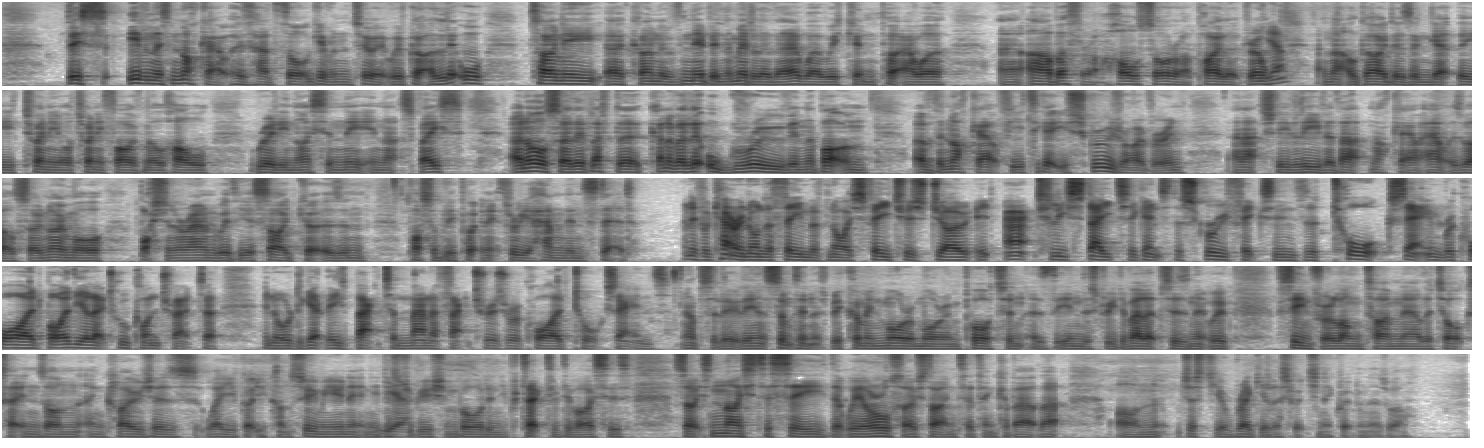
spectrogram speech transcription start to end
this even this knockout has had thought given to it. We've got a little tiny uh, kind of nib in the middle of there where we can put our uh, arbor for our hole saw or our pilot drill, Yeah. and that'll guide us and get the 20 or 25 mil hole really nice and neat in that space. And also they've left a kind of a little groove in the bottom of the knockout for you to get your screwdriver in and actually lever that knockout out as well. So no more boshing around with your side cutters and possibly putting it through your hand instead. And if we're carrying on the theme of nice features, Joe, it actually states against the screw fixings the torque setting required by the electrical contractor in order to get these back to manufacturer's required torque settings. Absolutely, and it's something that's becoming more and more important as the industry develops, isn't it? We've seen for a long time now the torque settings on enclosures where you've got your consumer unit and your Yeah. distribution board and your protective devices. So it's nice to see that we are also starting to think about that on just your regular switching equipment as well.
